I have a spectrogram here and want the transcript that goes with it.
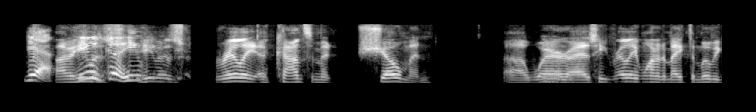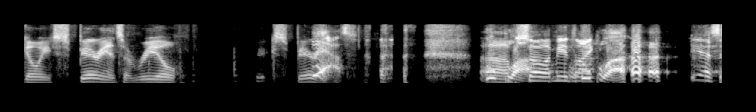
Yeah. I mean, he, he was, was, good. He, he was really a consummate showman. Uh, whereas mm. he really wanted to make the movie going experience a real experience. Yeah. um, so I mean, like, Yes,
